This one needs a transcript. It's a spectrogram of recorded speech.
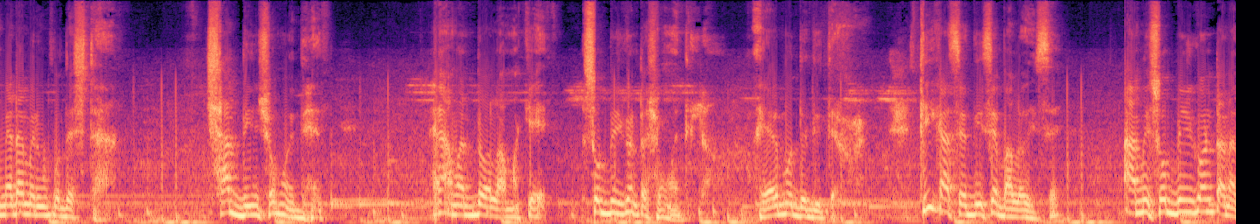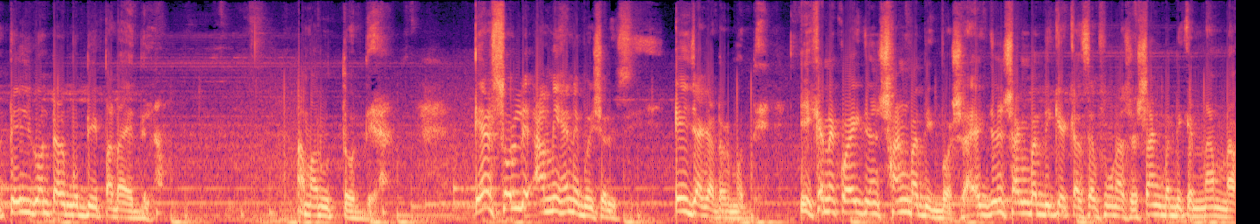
ম্যাডামের উপদেষ্টা। সাত দিন সময় দেন। হ্যাঁ আমার দল আমাকে চব্বিশ ঘণ্টা সময় দিল। এর মধ্যে দিতে হবে। ঠিক আছে, দিছে, ভালো হয়েছে আমি চব্বিশ ঘণ্টা না, তেইশ ঘণ্টার মধ্যেই পাঠাই দিলাম। আমার উত্তর দেয়া। এর চললে আমি হেনে বসে রয়েছি, এই জায়গাটার মধ্যে। এখানে কয়েকজন সাংবাদিক বসা। একজন সাংবাদিকের কাছে ফোন আসে, সাংবাদিকের নাম না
